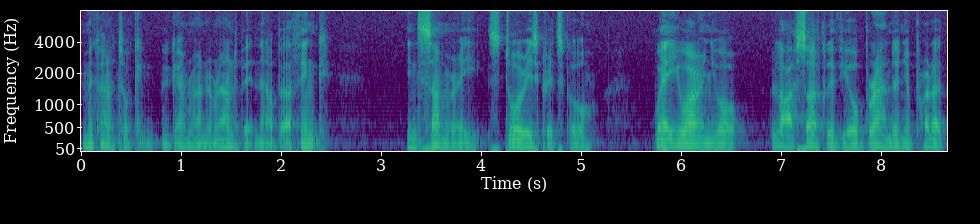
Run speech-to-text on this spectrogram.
And we're kind of talking, we're going round and round a bit now, but I think, in summary, story is critical. Where you are in your life cycle of your brand and your product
